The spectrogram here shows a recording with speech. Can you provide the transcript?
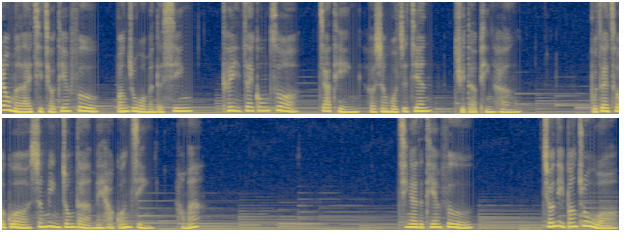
让我们来祈求天父帮助我们的心，可以在工作、家庭和生活之间取得平衡，不再错过生命中的美好光景，好吗？亲爱的天父，求你帮助我，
